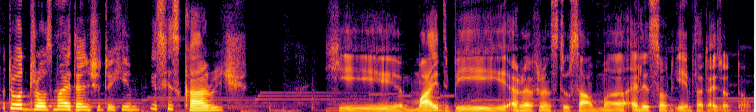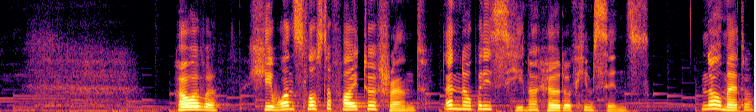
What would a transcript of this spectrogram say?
but what draws my attention to him is his courage. He might be a reference to some uh, game that I don't know. However, he once lost a fight to a friend, and nobody's seen or heard of him since. No matter,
